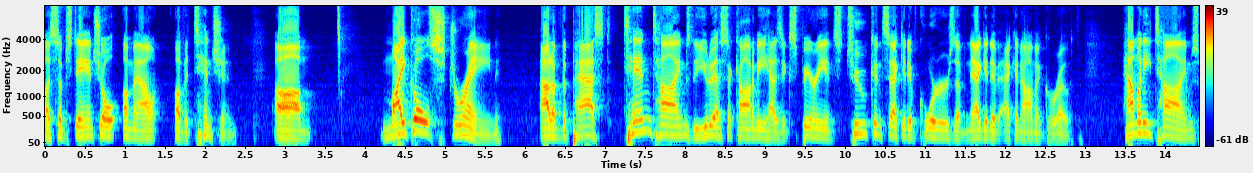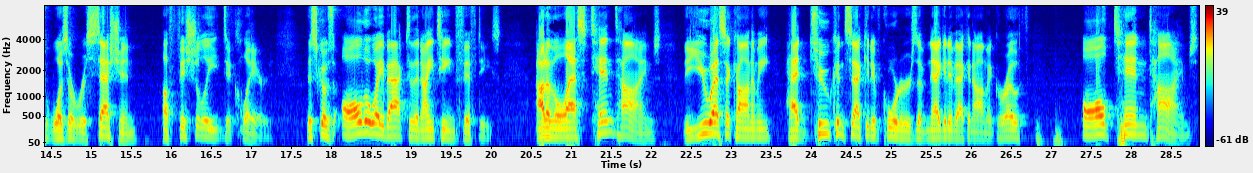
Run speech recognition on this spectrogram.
a substantial amount of attention. Um, Michael Strain, out of the past 10 times the U.S. economy has experienced two consecutive quarters of negative economic growth. How many times was a recession officially declared? This goes all the way back to the 1950s. Out of the last 10 times, the U.S. economy had two consecutive quarters of negative economic growth, all 10 times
